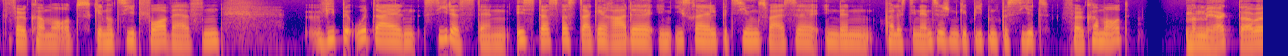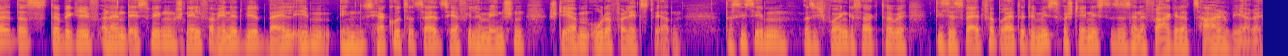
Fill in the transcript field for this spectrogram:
Völkermord, Genozid vorwerfen. Wie beurteilen Sie das denn? Ist das, was da gerade in Israel bzw. in den palästinensischen Gebieten passiert, Völkermord? Man merkt dabei, dass der Begriff allein deswegen schnell verwendet wird, weil eben in sehr kurzer Zeit sehr viele Menschen sterben oder verletzt werden. Das ist eben, was ich vorhin gesagt habe, dieses weit verbreitete Missverständnis, dass es eine Frage der Zahlen wäre.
